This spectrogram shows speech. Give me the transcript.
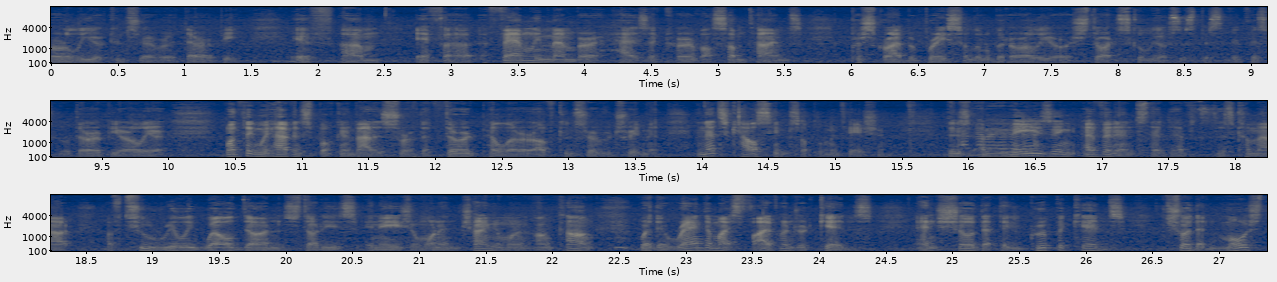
earlier conservative therapy. If um, if a, a family member has a curve, I'll sometimes prescribe a brace a little bit earlier or start scoliosis specific physical therapy earlier. One thing we haven't spoken about is sort of the third pillar of conservative treatment, and that's calcium supplementation. There's I've never heard of that. amazing evidence that have, has come out of two really well done studies in Asia, one in China, and one in Hong Kong, where they randomized 500 kids and showed that the group of kids showed that most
